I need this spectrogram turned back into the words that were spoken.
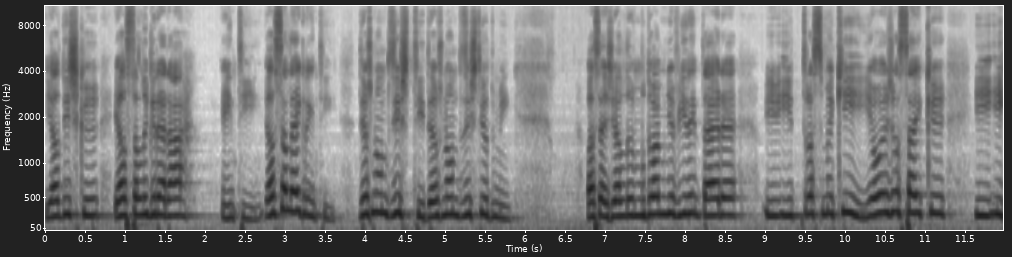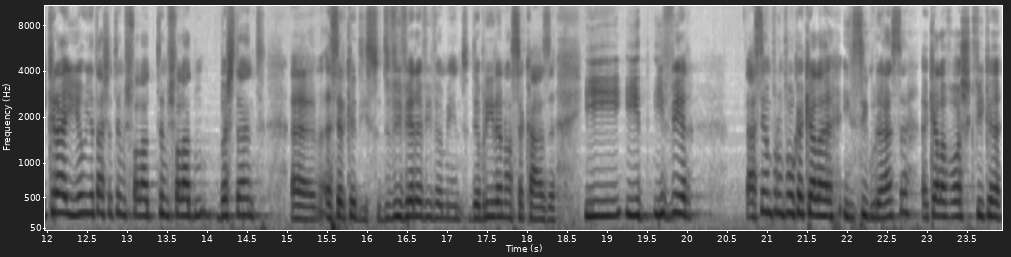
E Ele diz que Ele se alegrará em ti. Ele se alegra em ti. Deus não desiste de ti. Deus não desistiu de mim. Ou seja, Ele mudou a minha vida inteira e, e trouxe-me aqui. E hoje eu sei que e, e, creio, eu e a Tasha temos falado, temos falado bastante uh, acerca disso, de viver avivamento, de abrir a nossa casa e, e, e, ver. Há sempre um pouco aquela insegurança, aquela voz que fica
